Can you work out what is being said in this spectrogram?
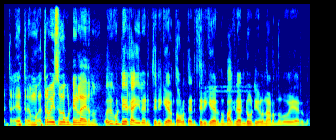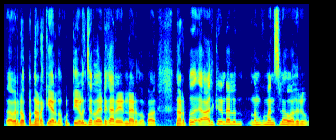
എത്ര എത്ര എത്ര വയസ്സുള്ള കുട്ടികളായിരുന്നു? ഒരു കുട്ടിയെ കയ്യിലെടുത്തിരിക്കുകയായിരുന്നു തോളത്തെടുത്തിരിക്കുകയായിരുന്നു ബാക്കി രണ്ട് കുട്ടികൾ നടന്നു പോവുകയായിരുന്നു. അവരുടെ ഒപ്പം നടക്കുകയായിരുന്നു. കുട്ടികളും ചെറുതായിട്ട് കരയുണ്ടായിരുന്നു അപ്പോൾ നടപ്പ് ആർക്ക് കണ്ടാലും നമുക്ക് മനസ്സിലാവും. അതൊരു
